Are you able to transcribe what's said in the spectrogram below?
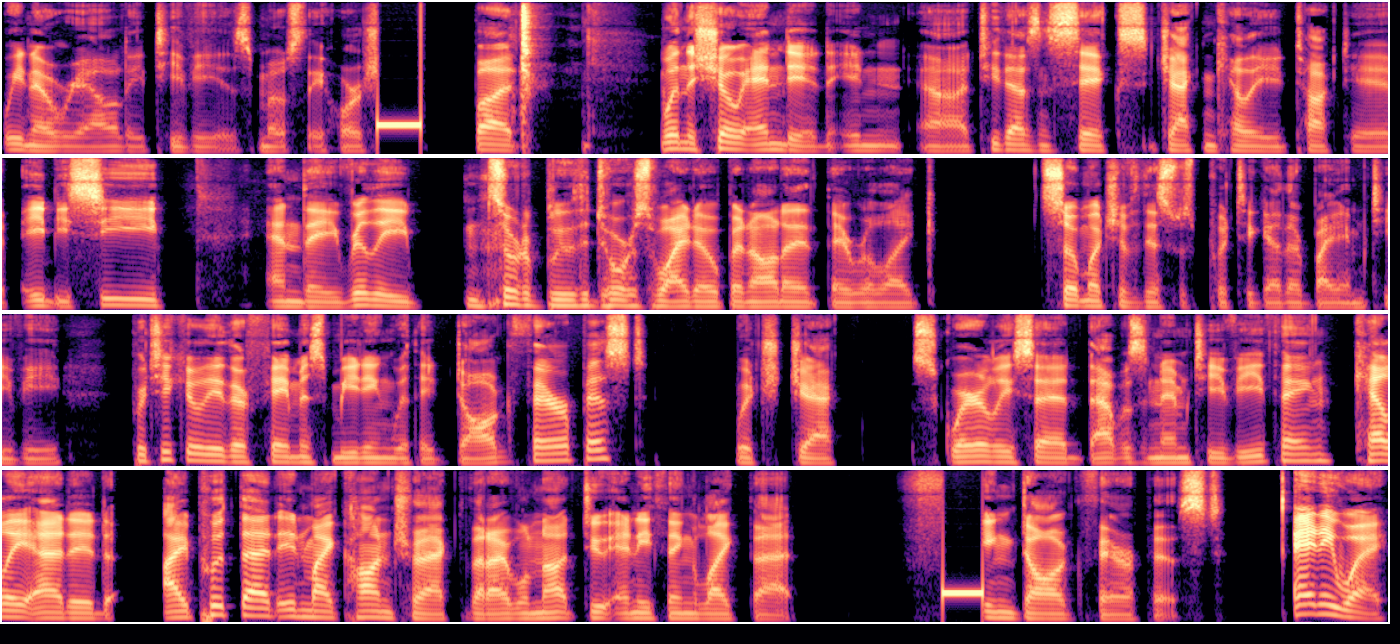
we know reality TV is mostly horse. But when the show ended in uh, 2006, Jack and Kelly talked to ABC, and they really sort of blew the doors wide open on it. They were like, so much of this was put together by MTV, particularly their famous meeting with a dog therapist, which Jack squarely said that was an MTV thing. Kelly added, I put that in my contract that I will not do anything like that. Fing dog therapist. Anyway,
